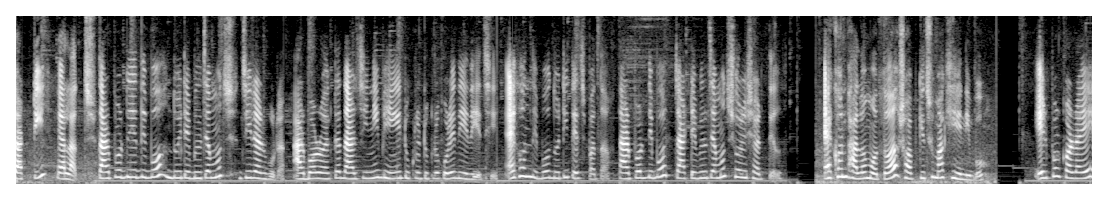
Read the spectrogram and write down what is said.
চারটি এলাচ। তারপর দিয়ে দিব দুই টেবিল চামচ জিরার গুঁড়া আর বড় একটা দারচিনি ভেঙে টুকরো টুকরো করে দিয়ে দিয়েছি। এখন দিব দুইটি তেজপাতা। তারপর দিব চার টেবিল চামচ সরিষার তেল। এখন ভালো মতো সব কিছু মাখিয়ে নিব। এরপর কড়াইয়ে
